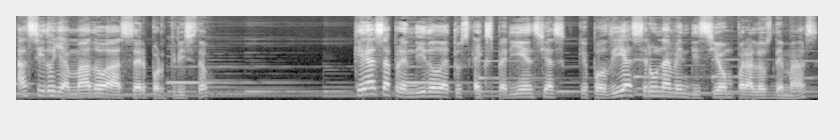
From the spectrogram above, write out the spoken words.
has sido llamado a hacer por Cristo? ¿Qué has aprendido de tus experiencias que podría ser una bendición para los demás?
